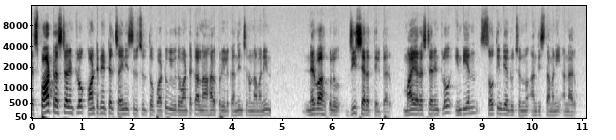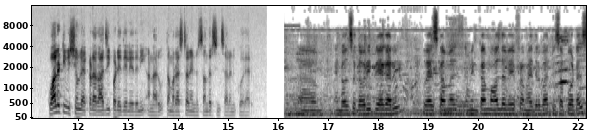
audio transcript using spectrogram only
ద స్పాట్ రెస్టారెంట్లో కాంటినెంటల్ చైనీస్ రుచులతో పాటు వివిధ వంటకాలను ఆహార ప్రియులకు అందించనున్నామని నిర్వాహకులు జి. శరత్ తెలిపారు. మాయా రెస్టారెంట్లో ఇండియన్ సౌత్ ఇండియన్ రుచులను అందిస్తామని అన్నారు. క్వాలిటీ విషయంలో ఎక్కడా రాజీ పడేదే లేదని అన్నారు. తమ రెస్టారెంట్ను సందర్శించాలని కోరారు. And and also Gauri Priya Garu, who has come, as, I mean, come all the way from Hyderabad to support us.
